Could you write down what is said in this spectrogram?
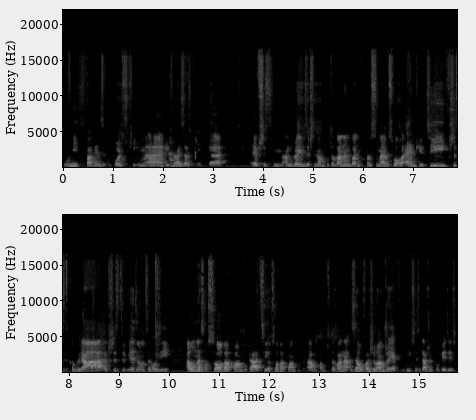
słownictwa w języku polskim e, i trochę zazdroszczę wszystkim anglojęzycznym amputowanym, bo oni po prostu mają słowo amputee, wszystko gra, wszyscy wiedzą o co chodzi. A u nas osoba po amputacji, osoba po amputowana, zauważyłam, że jak mi się zdarzy powiedzieć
